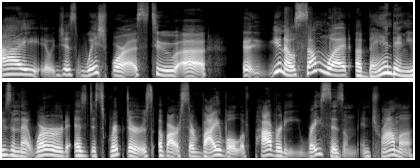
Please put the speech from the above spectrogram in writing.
I just wish for us to uh, uh, Eh, you know, somewhat abandon using that word as descriptors of our survival of poverty, racism, and trauma.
